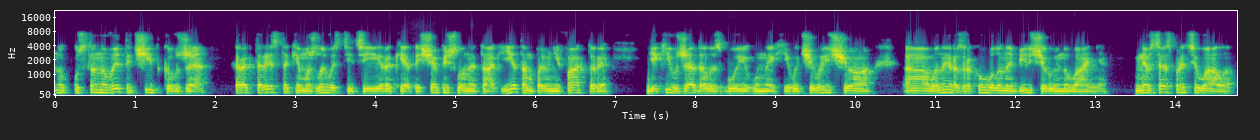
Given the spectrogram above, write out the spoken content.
ну, установити чітко вже характеристики можливості цієї ракети, що пішло не так. Є там певні фактори, які вже дали збої у них, і вочевидь, що а, вони розраховували на більші руйнування. Не все спрацювало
